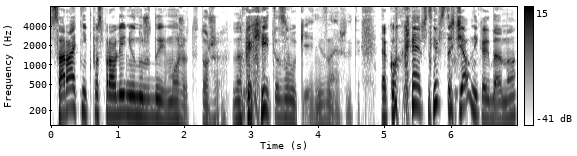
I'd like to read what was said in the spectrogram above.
соратник по справлению нужды может тоже на какие-то звуки, я не знаю, что это. Такого, конечно, не встречал никогда, но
